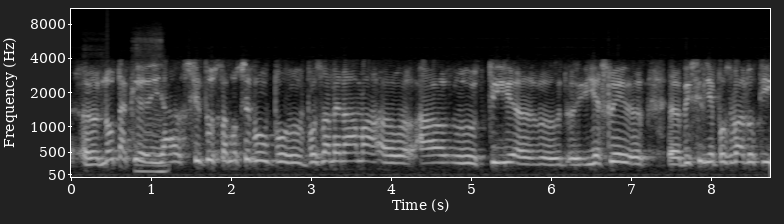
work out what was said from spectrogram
Eh, No tak eh, já si to samo sebou po, poznamenám a, a ty, eh, jestli by si mě pozval do té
